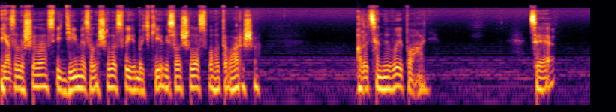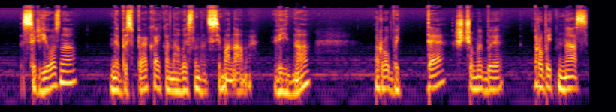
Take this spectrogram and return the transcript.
Я залишила свій дім, я залишила своїх батьків, я залишила свого товариша. Але це не ви погані. Це серйозна небезпека, яка нависла над всіма нами. війна робить те, що ми би робить нас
